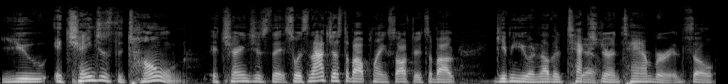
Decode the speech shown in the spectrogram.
you it changes the tone. It changes the so it's not just about playing softer; it's about giving you another texture and timbre. And so,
